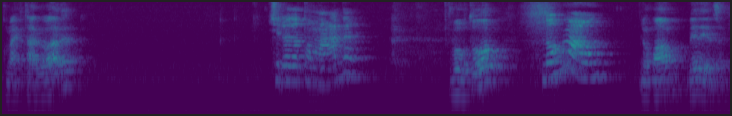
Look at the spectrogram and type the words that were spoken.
Como é que tá agora? Tirou da tomada? Voltou? Normal. Normal? Beleza.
